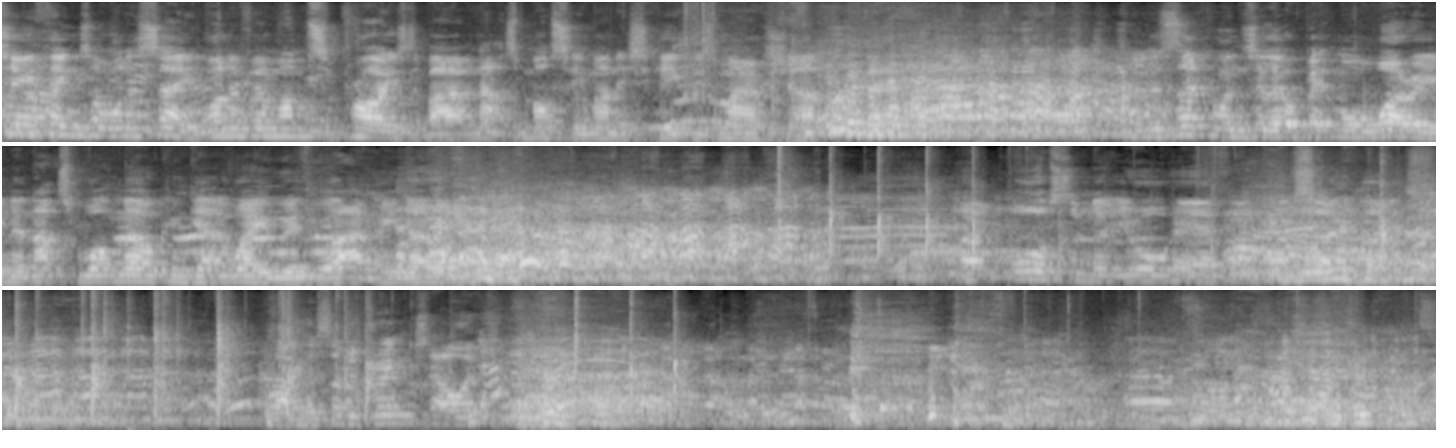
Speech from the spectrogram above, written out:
two things I want to say. One of them I'm surprised about, and that's Mossy managed to keep his mouth shut. and the second one's a little bit more worrying, and that's what Mel can get away with without me knowing. That you're all here. Thank you so much. Right, let's have a drink, shall we?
